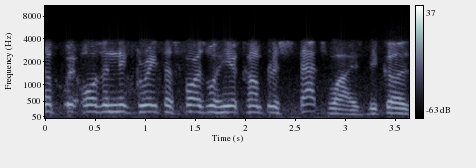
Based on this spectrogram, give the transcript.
up with all the Knick greats as far as what he accomplished stats wise. Because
